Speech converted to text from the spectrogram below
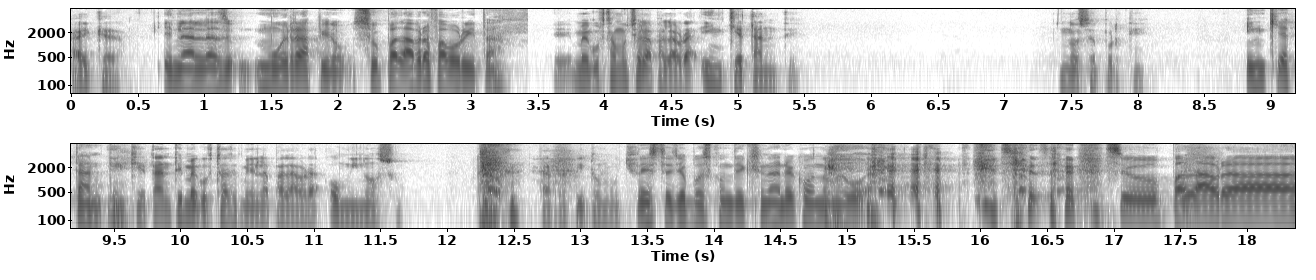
ahí, queda. Y nada, muy rápido, su palabra favorita. Eh, me gusta mucho la palabra inquietante. No sé por qué. Inquietante. Inquietante y me gusta también la palabra ominoso. la repito mucho. Listo, yo busco un diccionario cuando me voy. su, palabra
